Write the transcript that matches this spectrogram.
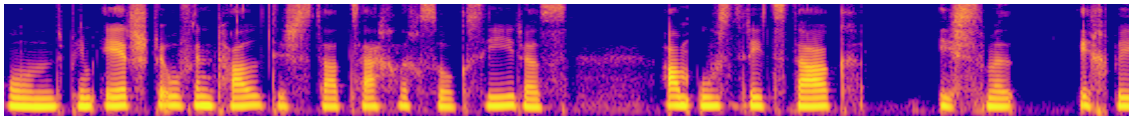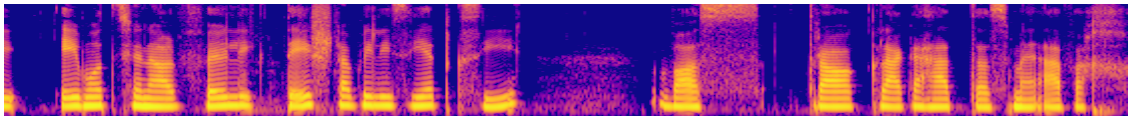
Und beim ersten Aufenthalt war es tatsächlich so, gewesen, dass am Austrittstag ist mir, ich bin emotional völlig destabilisiert gewesen, was daran gelegen hat, dass man einfach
